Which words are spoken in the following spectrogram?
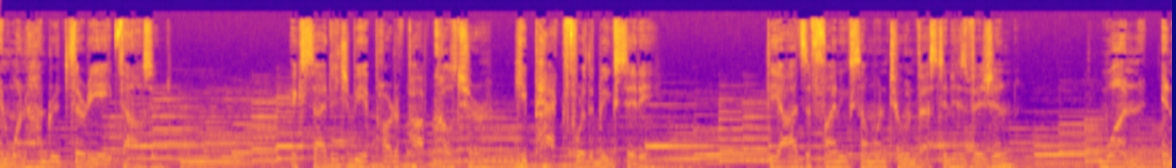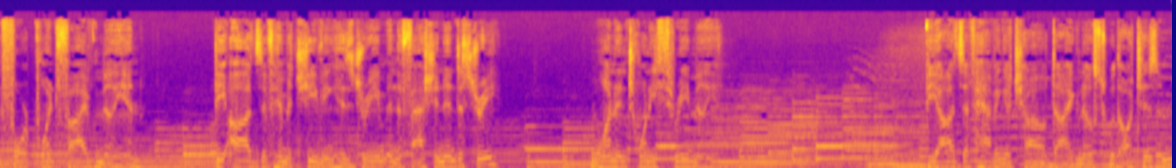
in 138,000. Excited to be a part of pop culture, he packed for the big city. The odds of finding someone to invest in his vision? 1 in 4.5 million. The odds of him achieving his dream in the fashion industry? 1 in 23 million. The odds of having a child diagnosed with autism?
